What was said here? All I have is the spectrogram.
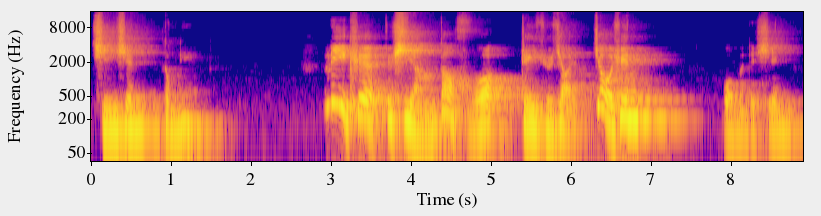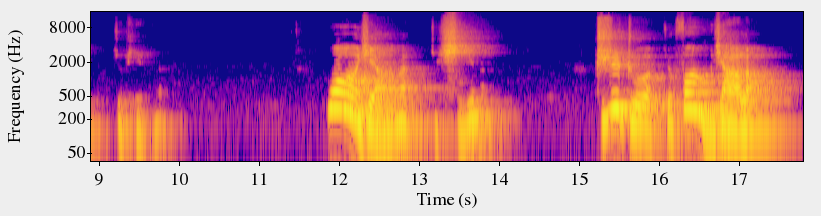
起心动念，立刻就想到佛这一句教教训，我们的心就平了，妄想啊就息了，执着就放下了，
